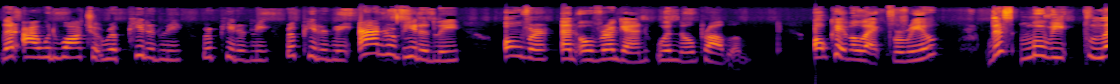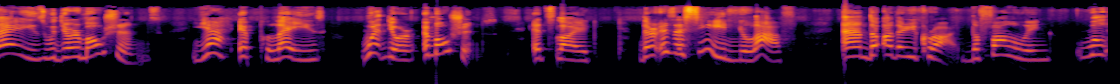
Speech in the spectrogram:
that I would watch it repeatedly, repeatedly, repeatedly, and repeatedly over and over again with no problem. Okay, but like, for real? This movie plays with your emotions. Yeah, it plays with your emotions. It's like there is a scene you laugh and the other you cry. The following will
